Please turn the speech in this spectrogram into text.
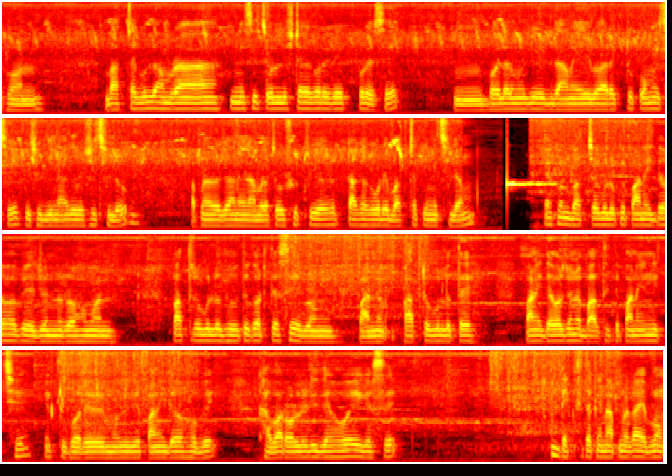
এখন বাচ্চাগুলো আমরা কিনেছি চল্লিশ টাকা করে রেট উম, ব্রয়লার মুরগির দামে এবার একটু কমেছে কিছুদিন আগে বেশি ছিল। আপনারা জানেন আমরা চৌষট্টি টাকা করে বাচ্চা কিনেছিলাম। এখন বাচ্চাগুলোকে পানি দেওয়া হবে, এজন্য রহমান পাত্রগুলো ধৌত করতেছে এবং পানি, পাত্রগুলোতে পানি দেওয়ার জন্য বালতিতে পানি নিচ্ছে। একটু পরে মুরগিকে পানি দেওয়া হবে। খাবার অলরেডি দেওয়া হয়ে গেছে। দেখতে থাকেন আপনারা এবং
